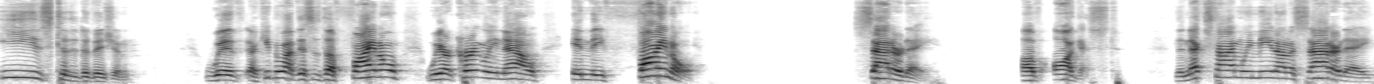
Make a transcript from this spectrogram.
ease to the division. With uh, keep in mind, this is the final. We are currently now in the final Saturday of August. The next time we meet on a Saturday,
